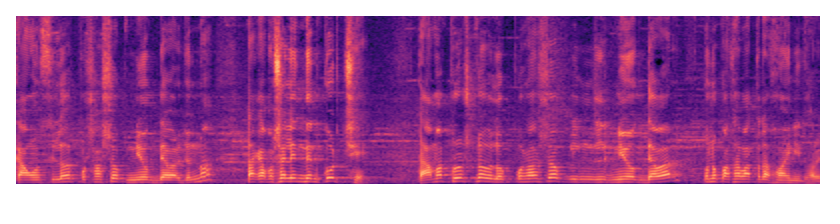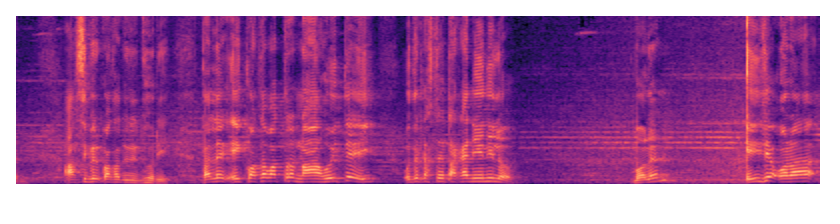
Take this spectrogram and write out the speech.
কাউন্সিলর প্রশাসক নিয়োগ দেওয়ার জন্য টাকা পয়সা লেনদেন করছে। তা আমার প্রশ্ন হলো, প্রশাসক নিয়োগ দেওয়ার কোনো কথাবার্তা হয়নি ধরেন। আসিফের কথা যদি ধরি, তাহলে এই কথাবার্তা না হইতেই ওদের কাছ থেকে টাকা নিয়ে নিল? বলেন। এই যে ওরা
